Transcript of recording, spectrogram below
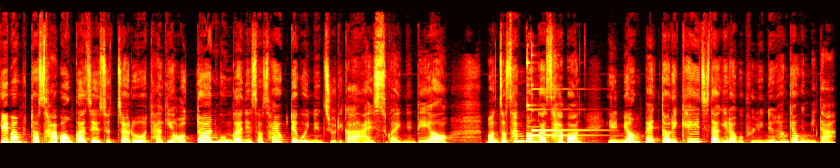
1번부터 4번까지의 숫자로 닭이 어떠한 공간에서 사육되고 있는지 우리가 알 수가 있는데요. 먼저 3번과 4번, 일명 배터리 케이지 닭이라고 불리는 환경입니다.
